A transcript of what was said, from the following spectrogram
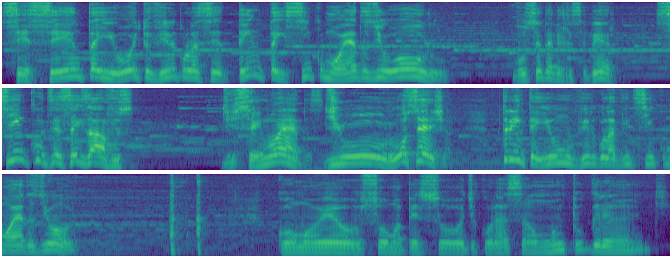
68,75 moedas de ouro. Você deve receber 5 16 avos de 100 moedas de ouro, ou seja, 31,25 moedas de ouro. Como eu sou uma pessoa de coração muito grande,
